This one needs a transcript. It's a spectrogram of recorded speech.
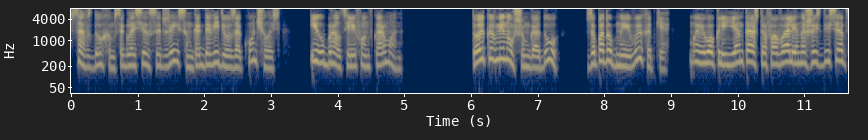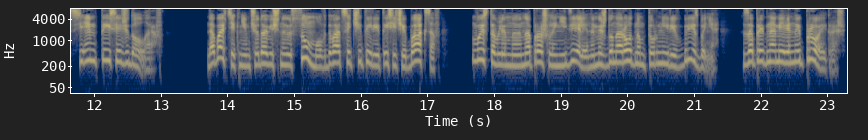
Со вздохом согласился Джейсон, когда видео закончилось, и убрал телефон в карман. Только в минувшем году за подобные выходки моего клиента оштрафовали на 67 тысяч долларов. Добавьте к ним чудовищную сумму в 24 тысячи баксов, выставленную на прошлой неделе на международном турнире в Брисбене за преднамеренный проигрыш.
